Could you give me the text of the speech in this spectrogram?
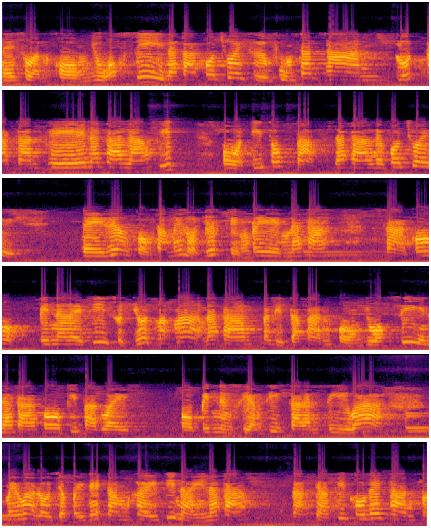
ในส่วนของยูออกซี่นะคะ ก็ช่วยเสริมภูมิต้านทานลดอาการแพ้นะคะล้างพิษปอดดีท็อกซ์ตับนะคะ แล้วก็ช่วยในเรื่องของทำให้หลอดเลือดแข็งแรงนะคะค่ะก็เป็นอะไรที่สุดยอดมาก ๆ นะคะ ผลิตภัณฑ์ของยูออกซี่นะคะ ก็พี่ปารวย ขอเป็นหนึ่งเสียงที่การันตีว่า ไม่ว่าเราจะไปแนะนำใครที่ไหนนะคะ หลังจากที่เขาได้ทานไป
